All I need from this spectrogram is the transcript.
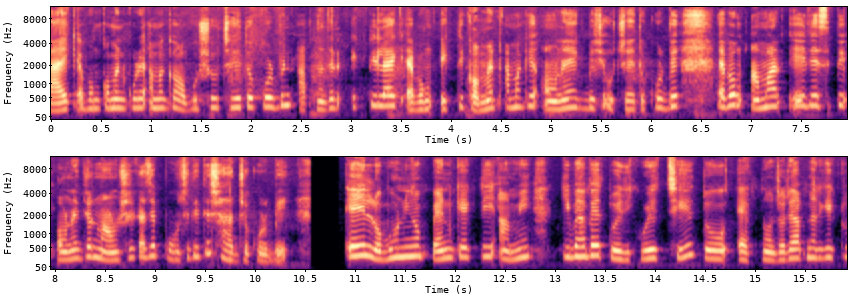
লাইক এবং কমেন্ট করে আমাকে অবশ্যই উৎসাহিত করবেন। আপনাদের একটি লাইক এবং একটি কমেন্ট আমাকে অনেক বেশি উৎসাহিত করবে এবং আমার এই রেসিপি অনেকজন মানুষের কাছে পৌঁছে দিতে সাহায্য করবে। এই লোভনীয় প্যানকেকটি আমি কীভাবে তৈরি করেছি? তো এক নজরে আপনাদেরকে একটু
